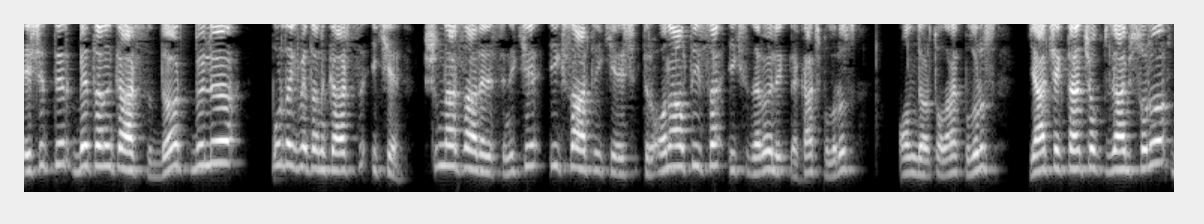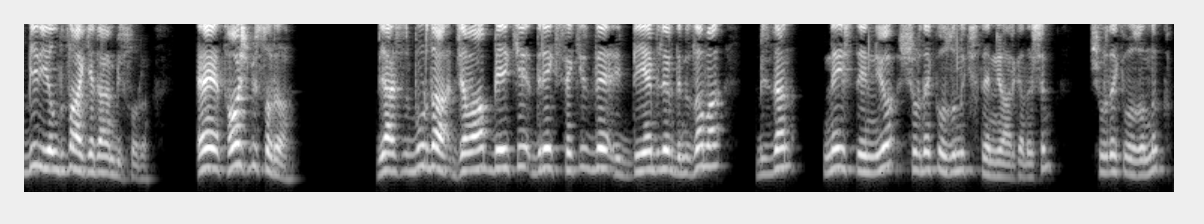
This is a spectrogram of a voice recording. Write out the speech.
Eşittir beta'nın karşısı 4 bölü buradaki beta'nın karşısı 2. Şunlar sadeleşsin 2. x artı 2 eşittir 16 ise x'i de böylelikle kaç buluruz? 14 olarak buluruz. Gerçekten çok güzel bir soru. Bir yıldızı hak eden bir soru. Evet hoş bir soru. Yani siz burada cevap belki direkt 8 de diyebilirdiniz ama bizden ne isteniyor? Şuradaki uzunluk isteniyor arkadaşım. Şuradaki uzunluk.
